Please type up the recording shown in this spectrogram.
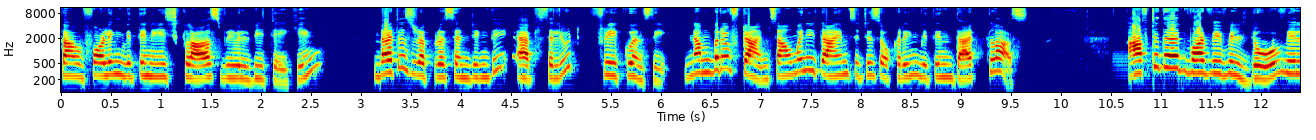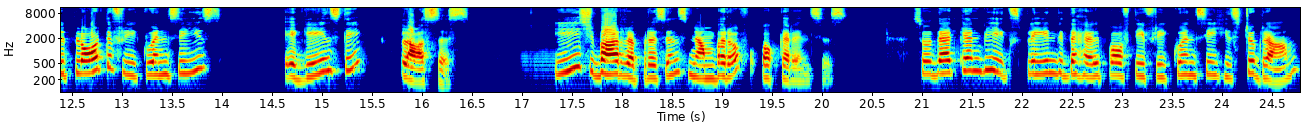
uh, falling within each class we will be taking that is representing the absolute frequency. Number of times, how many times it is occurring within that class. After that what we will do, we will plot the frequencies against the classes. Each bar represents number of occurrences. So that can be explained with the help of the frequency histogram.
